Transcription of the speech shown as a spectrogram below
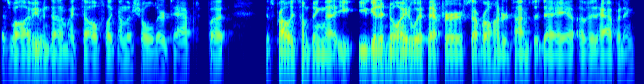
as well. I've even done it myself, like on the shoulder tapped, but it's probably something that you, you get annoyed with after several hundred times a day of it happening.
